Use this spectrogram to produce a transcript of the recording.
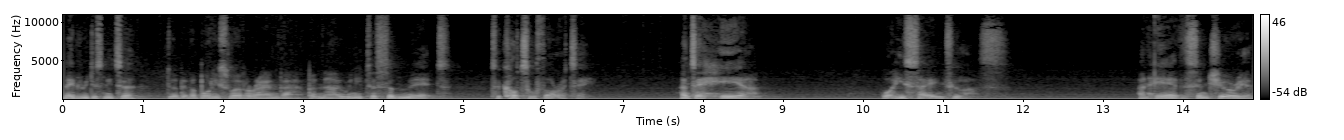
maybe we just need to do a bit of a body swerve around that. But no, we need to submit to God's authority and to hear what he's saying to us. And here, the centurion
